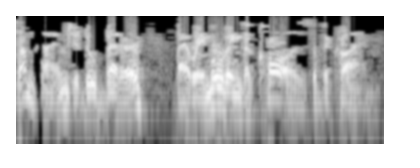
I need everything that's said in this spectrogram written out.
Sometimes you do better by removing the cause of the crime.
